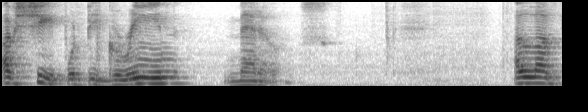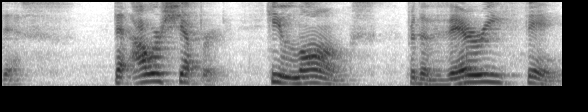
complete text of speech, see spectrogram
of sheep would be green meadows. I love this that our shepherd, he longs for the very thing.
